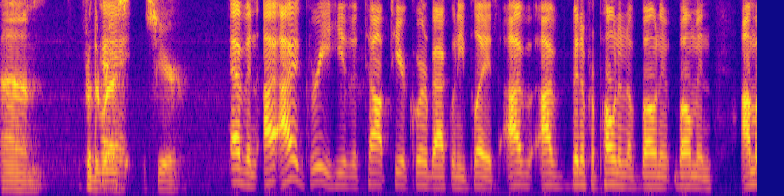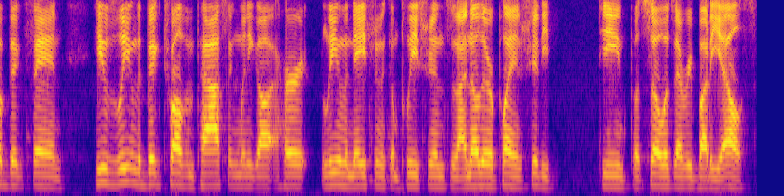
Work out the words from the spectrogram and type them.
um, for the rest Hey. of this year. Evan, I, I agree. He's a top tier quarterback when he plays. I've I've been a proponent of Bowman. Bowman. I'm a big fan. He was leading the Big 12 in passing when he got hurt, leading the nation in completions, and I know they were playing shitty teams, but so was everybody else.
